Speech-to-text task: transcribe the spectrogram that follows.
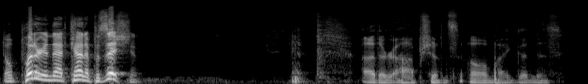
Don't put her in that kind of position. Other options. Oh my goodness.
